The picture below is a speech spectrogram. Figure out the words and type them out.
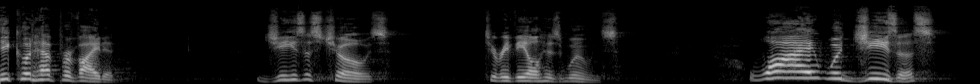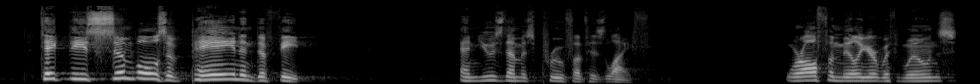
he could have provided, Jesus chose to reveal his wounds. Why would Jesus take these symbols of pain and defeat and use them as proof of his life? We're all familiar with wounds.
